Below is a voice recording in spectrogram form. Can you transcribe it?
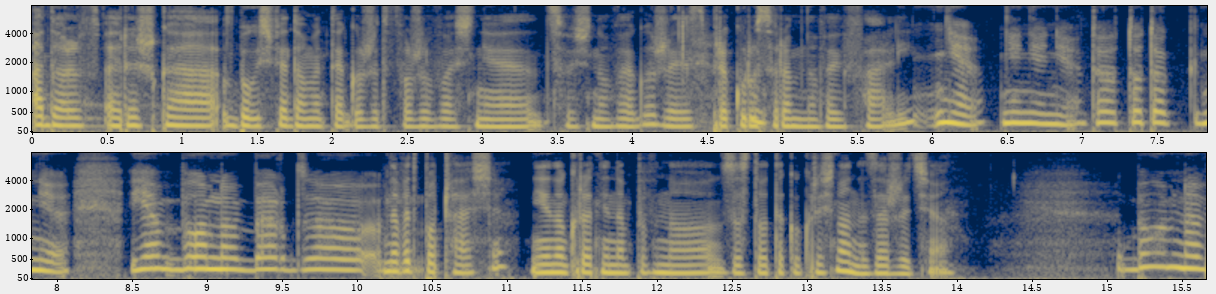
Adolf Ryszka był świadomy tego, że tworzy właśnie coś nowego, że jest prekursorem nowej fali? Nie, nie, nie, nie. To, to tak nie. Ja byłam na bardzo... Nawet po czasie? Niejednokrotnie na pewno został tak określony za życia. Byłam na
